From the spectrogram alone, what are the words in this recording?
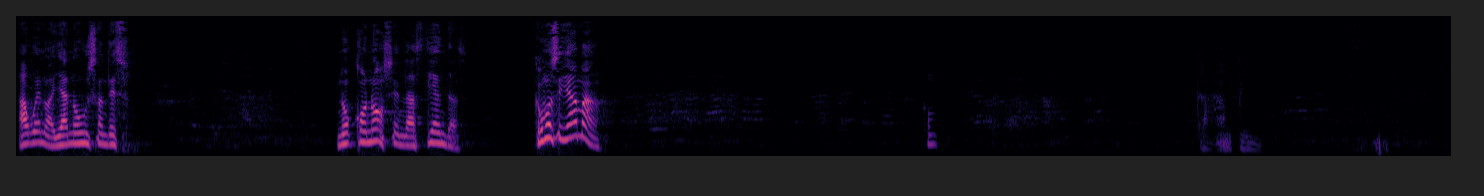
Ah, bueno, allá no usan de eso. No conocen las tiendas. ¿Cómo se llama? ¿Cómo? Camping. No,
